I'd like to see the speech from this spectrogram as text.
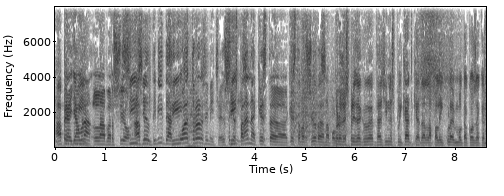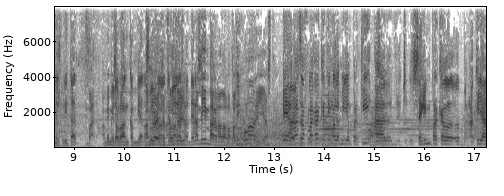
Apple que hi TV. haurà la versió Sí, Apple sí, TV de sí. 4 hores i mitja. Jo estic Sí. esperant aquesta, aquesta versió de Napoleón. Però després de que t'hagin explicat que de la pel·lícula hi ha molta cosa que no és veritat, Bueno, a mi m'és que l'han canviat. A mi, a, banderes. a mi em va agradar la pel·lícula i ja està. Bé, abans de plegar, que tinc la millor per aquí, eh, seguim perquè el, aquella,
